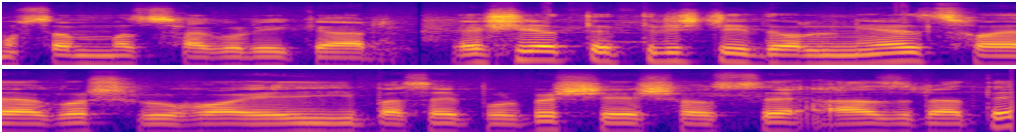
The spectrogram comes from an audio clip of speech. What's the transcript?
মোসাম্মদ সাগরিকার। এশিয়ার তেত্রিশটি দল নিয়ে ছয় আগস্ট শুরু হয়। এই বাছাই পর্বে শেষ হচ্ছে আজ রাতে,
